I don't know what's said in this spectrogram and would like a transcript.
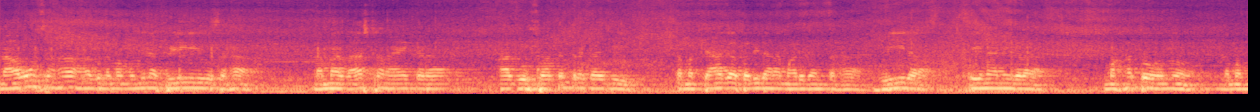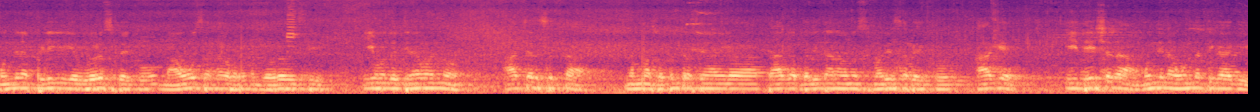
ನಾವು ಸಹ ಹಾಗೂ ನಮ್ಮ ಮುಂದಿನ ಪೀಳಿಗೆಯೂ ಸಹ ನಮ್ಮ ರಾಷ್ಟ್ರ ನಾಯಕರ ಹಾಗೂ ಸ್ವಾತಂತ್ರ್ಯಕ್ಕಾಗಿ ತಮ್ಮ ತ್ಯಾಗ, ಬಲಿದಾನ ಮಾಡಿದಂತಹ ವೀರ ಸೇನಾನಿಗಳ ಮಹತ್ವವನ್ನು ನಮ್ಮ ಮುಂದಿನ ಪೀಳಿಗೆಗೆ ವಿವರಿಸಬೇಕು. ನಾವು ಸಹ ಅವರನ್ನು ಗೌರವಿಸಿ ಈ ಒಂದು ದಿನವನ್ನು ಆಚರಿಸುತ್ತಾ ನಮ್ಮ ಸ್ವತಂತ್ರ ಸೇನಾನಿಗಳ ತ್ಯಾಗ ಬಲಿದಾನವನ್ನು ಸ್ಮರಿಸಬೇಕು. ಹಾಗೆ ಈ ದೇಶದ ಮುಂದಿನ ಉನ್ನತಿಗಾಗಿ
